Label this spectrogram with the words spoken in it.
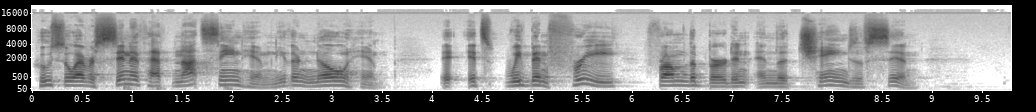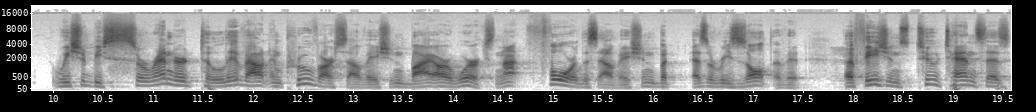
Whosoever sinneth hath not seen him, neither know him. It, it's, we've been free from the burden and the chains of sin we should be surrendered to live out and prove our salvation by our works, not for the salvation, but as a result of it. Ephesians 2:10 says,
